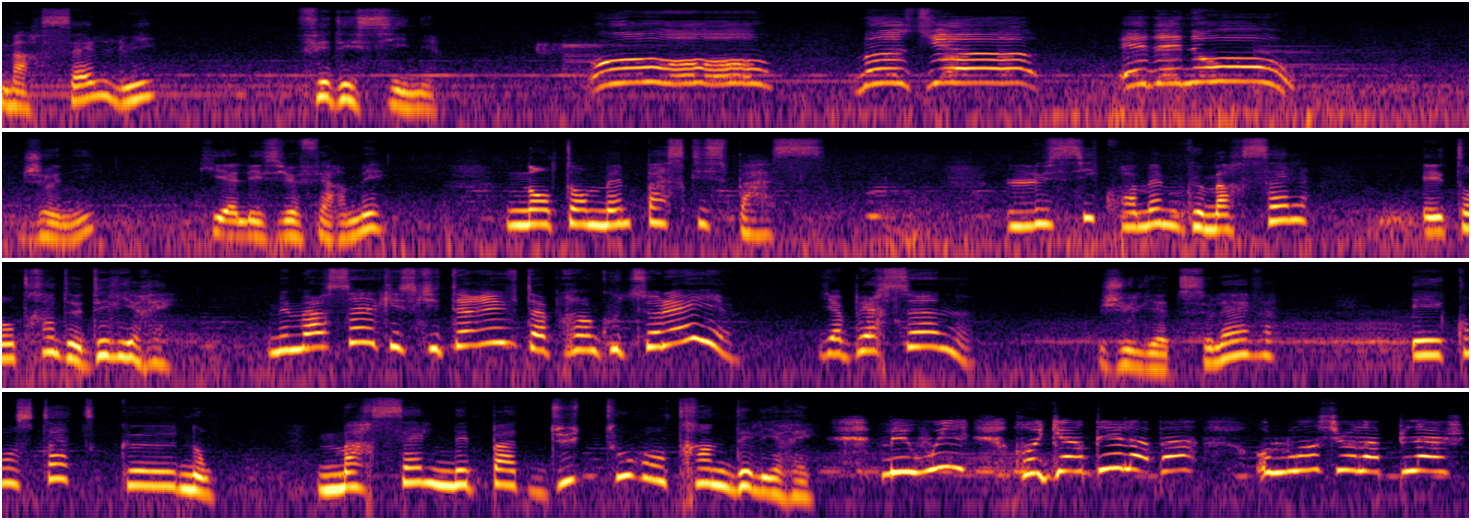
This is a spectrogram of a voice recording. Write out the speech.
Marcel, lui, fait des signes. Oh, oh, oh Monsieur Aidez-nous Johnny, qui a les yeux fermés, n'entend même pas ce qui se passe. Lucie croit même que Marcel est en train de délirer. Mais Marcel, qu'est-ce qui t'arrive? T'as pris un coup de soleil? Y a personne Juliette se lève et constate que non. Marcel n'est pas du tout en train de délirer. Mais oui, regardez là-bas, au loin sur la plage.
